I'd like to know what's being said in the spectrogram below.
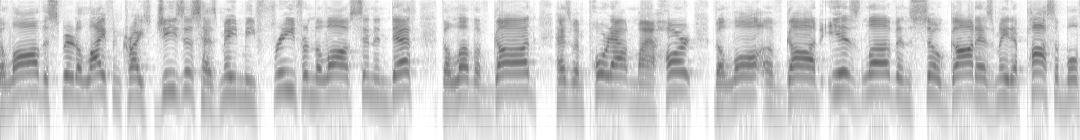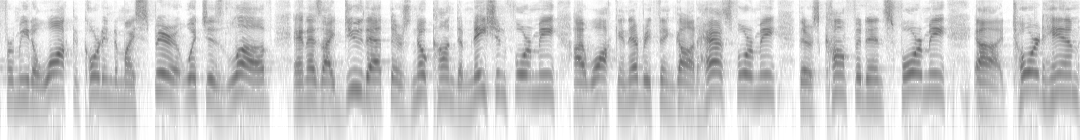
the law of the Spirit of life in Christ Jesus has made me free from the law of sin and death. The love of God has been poured out in my heart. The law of God is love, and so God has made it possible for me to walk according to my Spirit, which is love. And as I do that, there's no condemnation for me. I walk in everything God has for me. There's confidence for me uh, toward Him.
